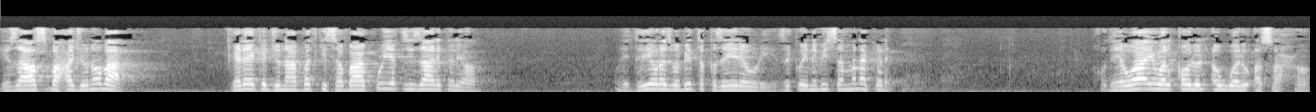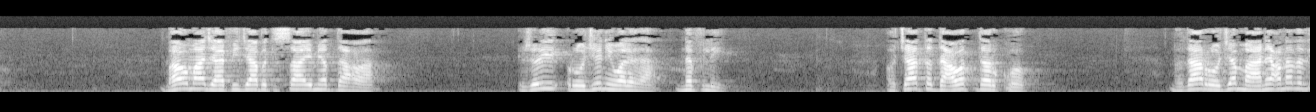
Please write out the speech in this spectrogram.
اذا اصبح جنوبا کله کې جنابت کې سبا کو یقضی ذلک اليوم وې دې ورځ به بیت قضایې راوړي ځکه وې نبی سم منع کړي خدای وای والقول الاول اصح باو ما جاء في جابت الصائم الدعوه یجری روزه نیواله ده نفلی او چاته دعوت درکو نو دا روزه مانع نه د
